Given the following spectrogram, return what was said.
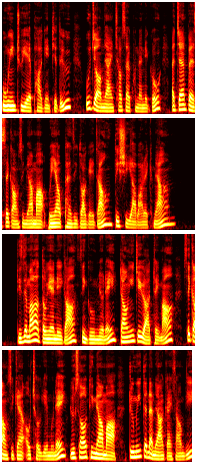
ဦးဝင်းထွေရဲ့ဖခင်ဖြစ်သူဦးကျော်မြိုင်68နှစ်ကိုအကြမ်းဖက်စစ်ကောင်စီများမှဝင်ရောက်ဖမ်းဆီးသွားခဲ့ကြောင်းသိရှိရပါတယ်ခင်ဗျာဒီဇင်ဘာလ3ရက်နေ့ကစင်ကူမြို့နယ်တောင်ရင်ကျေးရွာထိပ်မှာစစ်ကောင်စီကအုပ်ချုပ်ရေးမှုနဲ့ပြူစောထီများမှတူမီတက်နက်များကင်ဆောင်ပြီး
